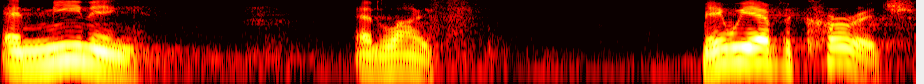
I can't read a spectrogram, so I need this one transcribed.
and meaning and life. May we have the courage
